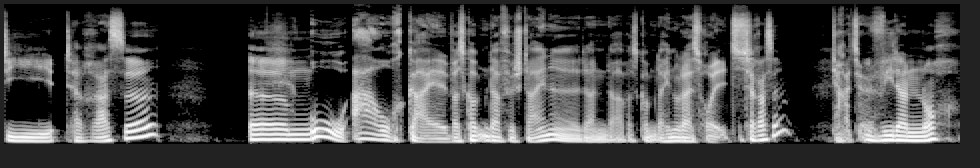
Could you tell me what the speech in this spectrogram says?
die Terrasse. Ähm, Oh, auch geil. Was kommt denn da für Steine dann da? Was kommt da hin? Oder ist Holz? Terrasse? Terrasse. Wieder noch.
